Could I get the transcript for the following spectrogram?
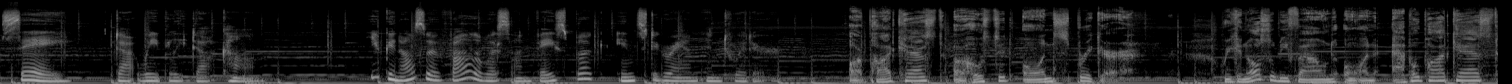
say.weebly.com. You can also follow us on Facebook, Instagram, and Twitter. Our podcasts are hosted on Spreaker. We can also be found on Apple Podcast,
